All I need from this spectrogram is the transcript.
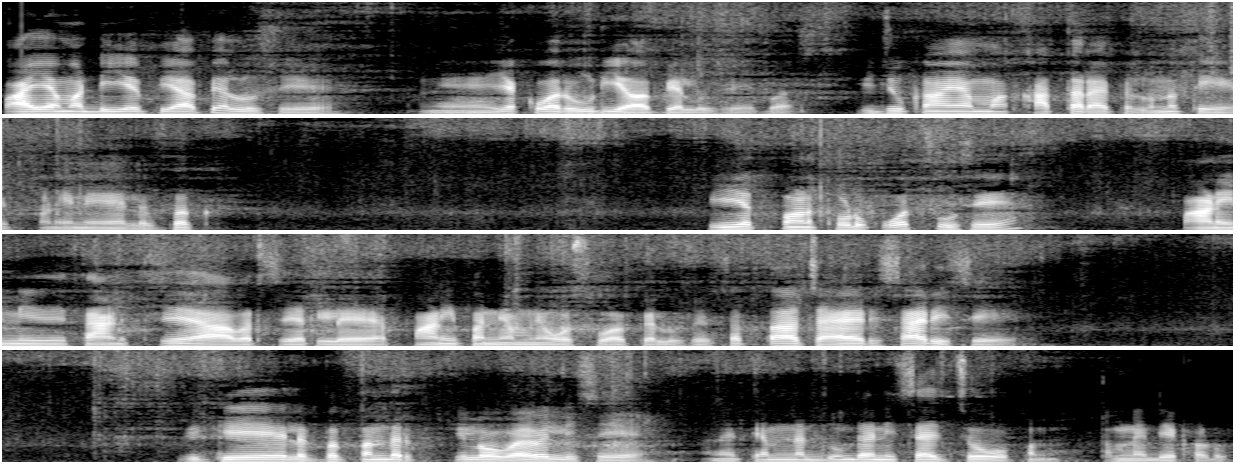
પાયામાં ડીએપી આપેલું છે. અને એકવાર ઉરિયા આપેલું છે બસ. બીજું કાંઈ આમાં ખાતર આપેલું નથી, પણ એને લગભગ પિયત પણ થોડુંક ઓછું છે. પાણીની તાણ છે આ વર્ષે, એટલે પાણી પણ અમને ઓછું આપેલું છે. છતાં જાહેર સારી છે. વીઘે લગભગ પંદર કિલો વાવેલી છે અને તેમના ડુંડાની સાઈઝ જોવો પણ તમને દેખાડું.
